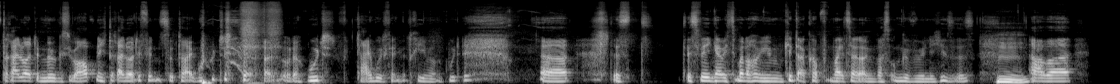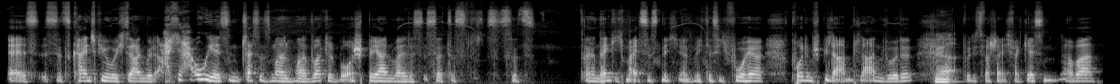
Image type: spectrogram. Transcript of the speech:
drei Leute mögen es überhaupt nicht, drei Leute finden es total gut. Oder gut, total gut, finde ich übertrieben, aber gut. Äh, das, deswegen habe ich es immer noch irgendwie im Hinterkopf, weil es halt irgendwas Ungewöhnliches ist. Hm. Aber es ist jetzt kein Spiel, wo ich sagen würde, ach ja, oh, jetzt lass uns mal nochmal Wörtelbohr sperren, weil das ist das, das, das, das daran denke ich meistens nicht. Also, wenn ich das ich vorher vor dem Spielabend planen würde, Ja. würde ich es wahrscheinlich vergessen. Aber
